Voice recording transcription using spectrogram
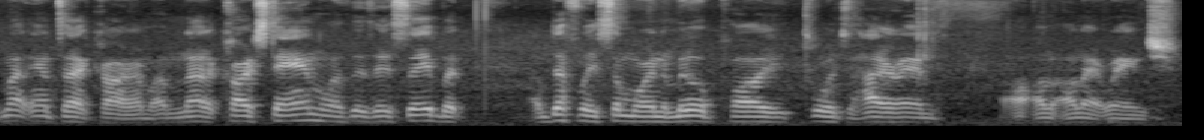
not anti Carr. I'm, I'm, not a Carr stan, as they say, but I'm definitely somewhere in the middle, probably towards the higher end on, on that range.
